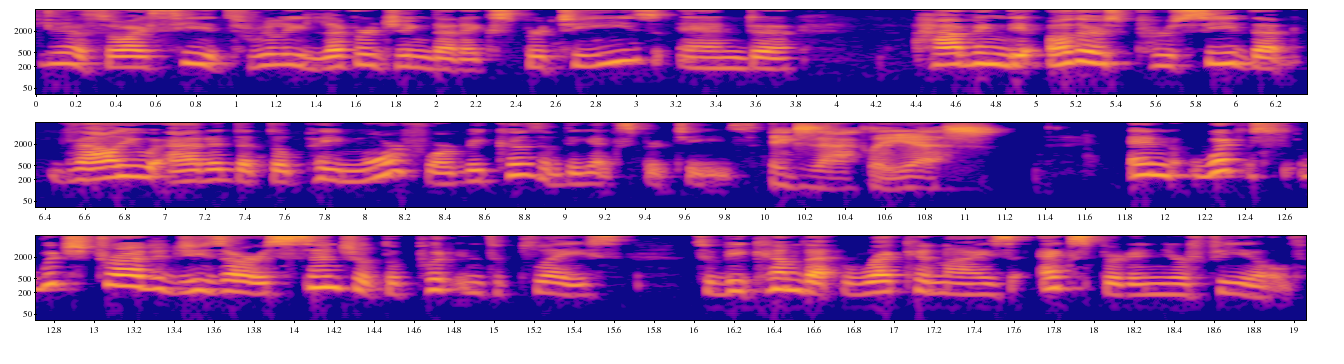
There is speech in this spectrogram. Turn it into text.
Yeah, so I see it's really leveraging that expertise and uh, having the others perceive that value added that they'll pay more for because of the expertise. Exactly, yes. And what which strategies are essential to put into place to become that recognized expert in your field.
